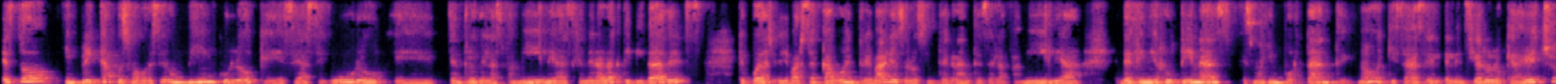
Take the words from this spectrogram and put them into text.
Esto implica pues favorecer un vínculo que sea seguro eh, dentro de las familias, generar actividades que puedan llevarse a cabo entre varios de los integrantes de la familia, definir rutinas es muy importante, ¿no? Quizás el, el encierro lo que ha hecho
